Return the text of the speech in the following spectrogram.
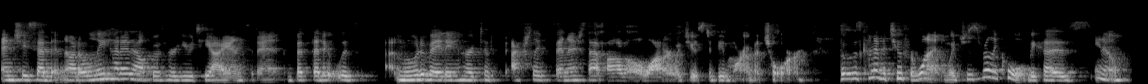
And she said that not only had it helped with her UTI incident, but that it was motivating her to actually finish that bottle of water, which used to be more of a chore. So it was kind of a two for one, which is really cool because, you know,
